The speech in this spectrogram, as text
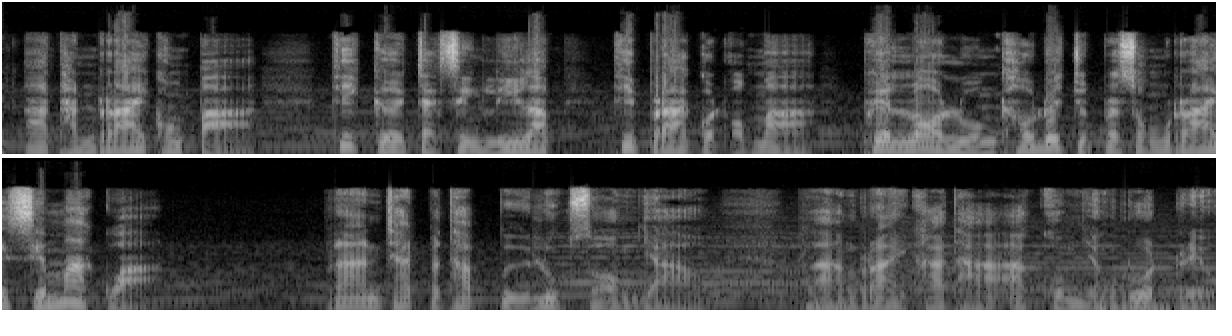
ศอาถรรพ์ร้ายของป่า ที่เกิดจากสิ่งลี้ลับที่ปรากฏออกมาเพื่อล่อลวงเขาด้วยจุดประสงค์ร้ายเสียมากกว่า พรานชัดประทับปืนลูกซองยาว พลางไร่คาถาอาคมอย่างรวดเร็ว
